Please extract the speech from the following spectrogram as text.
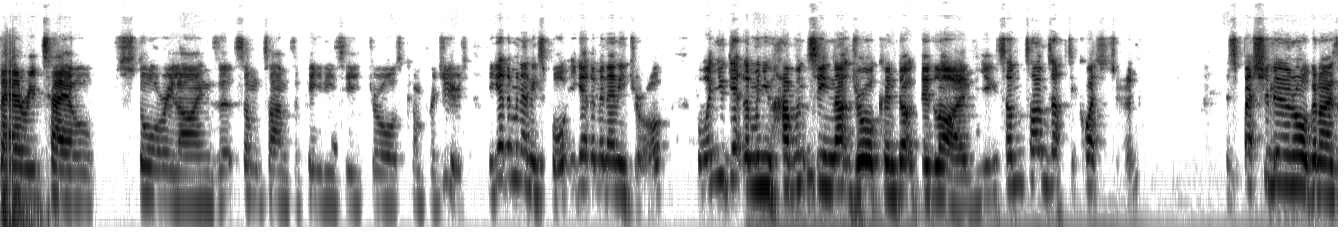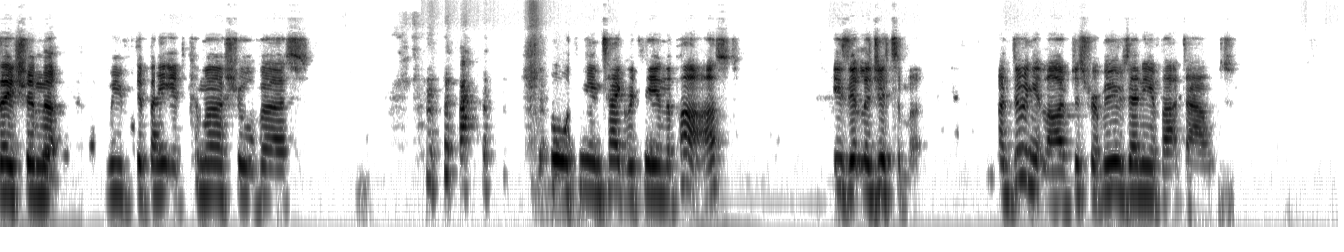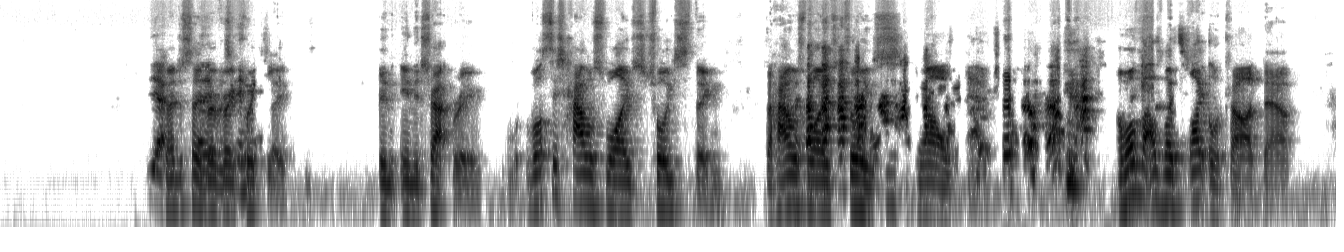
fairy tale storylines that sometimes the PDC draws can produce, you get them in any sport, you get them in any draw. But when you get them and you haven't seen that draw conducted live, you sometimes have to question, especially in an organisation that we've debated commercial versus sporting integrity in the past, is it legitimate? And doing it live just removes any of that doubt. Yeah. Can I just say very, very quickly in, in the chat room, what's this housewives' choice thing? The housewives' choice. I want that as my title card now.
